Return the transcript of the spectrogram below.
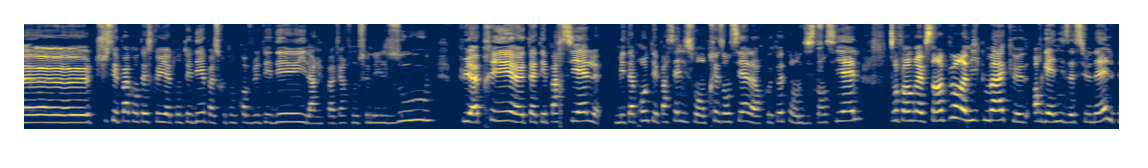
euh, tu sais pas quand est-ce qu'il y a ton TD parce que ton prof de TD, il arrive pas à faire fonctionner le Zoom. Puis après, euh, t'as tes partiels, mais t'apprends que tes partiels, ils sont en présentiel alors que toi, t'es en distanciel. Enfin bref, c'est un peu un micmac euh, organisationnel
